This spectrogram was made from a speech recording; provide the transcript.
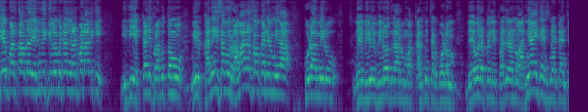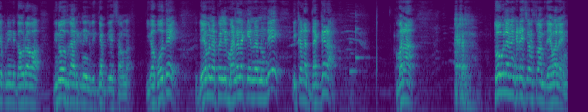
సేపు పడతా ఉన్నది ఎనిమిది కిలోమీటర్లు నడపడానికి. ఇది ఎక్కడి ప్రభుత్వము? మీరు కనీసము రవాణా సౌకర్యం మీద కూడా మీరు వినోద్ గారు మాకు కల్పించకపోవడం వేవనపల్లి ప్రజలను అన్యాయం చేసినట్టే అని చెప్పి నేను గౌరవ వినోద్ గారికి నేను విజ్ఞప్తి చేస్తా ఉన్నా. ఇక పోతే వేమనపల్లి మండల కేంద్రం నుండి ఇక్కడ దగ్గర మన తోగుల వెంకటేశ్వర స్వామి దేవాలయం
